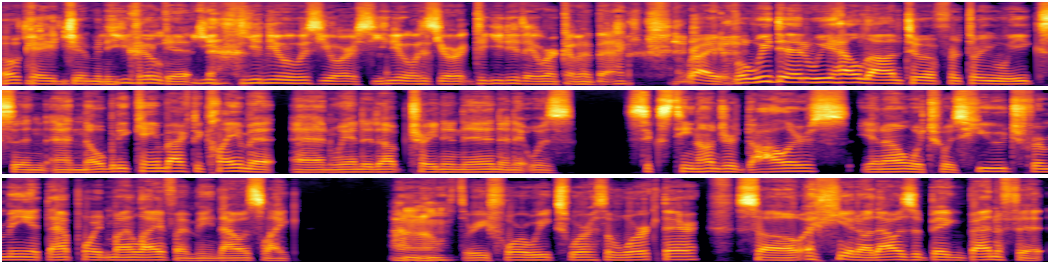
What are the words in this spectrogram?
Okay, Jiminy you knew, Cricket. you, you knew it was yours. You knew it was your. You knew they weren't coming back. right but we did we held on to it for three weeks and and nobody came back to claim it and we ended up trading in and it was $1600 you know which was huge for me at that point in my life i mean that was like i don't know three four weeks worth of work there so you know that was a big benefit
